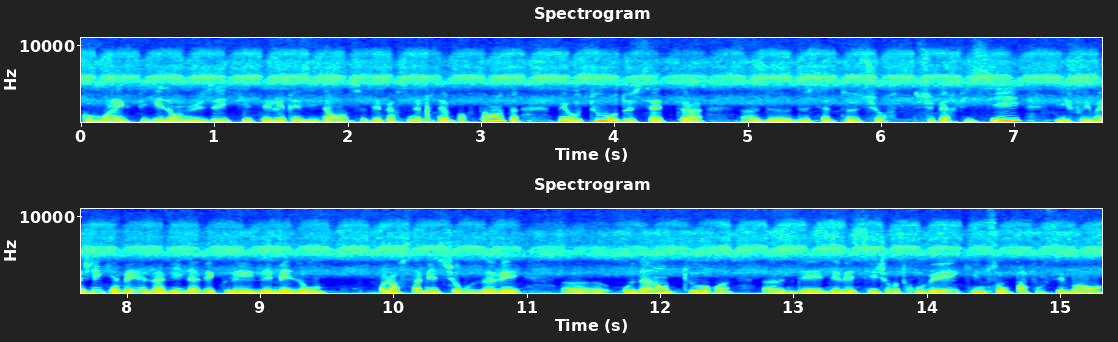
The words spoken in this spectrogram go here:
comme on l'a expliqué dans le musée, qui étaient les résidences des personnes les plus importantes. Mais autour de cette, euh, superficie, il faut imaginer qu'il y avait la ville avec les maisons. Alors ça, bien sûr, vous avez euh, aux alentours euh, des, des vestiges retrouvés qui ne sont pas forcément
